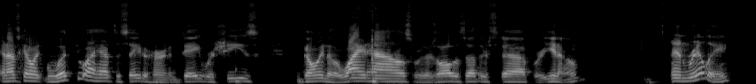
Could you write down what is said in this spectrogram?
and I was kind of like, what do I have to say to her in a day where she's going to the White House, where there's all this other stuff, where you know, and really,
